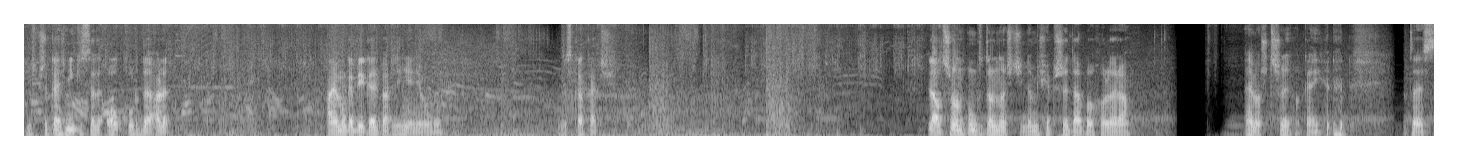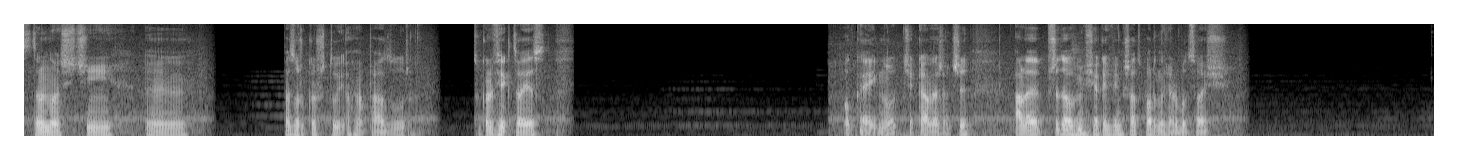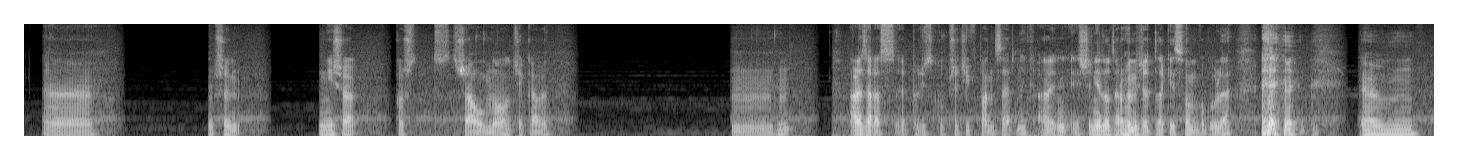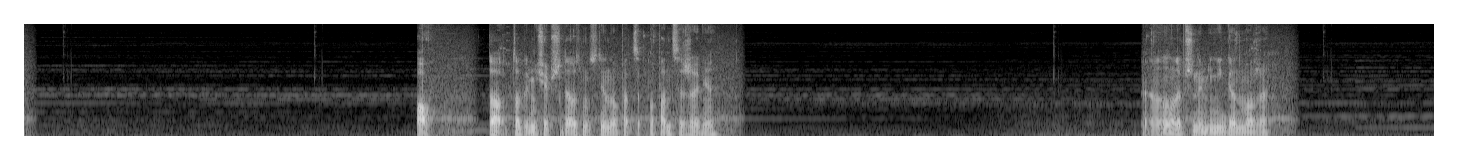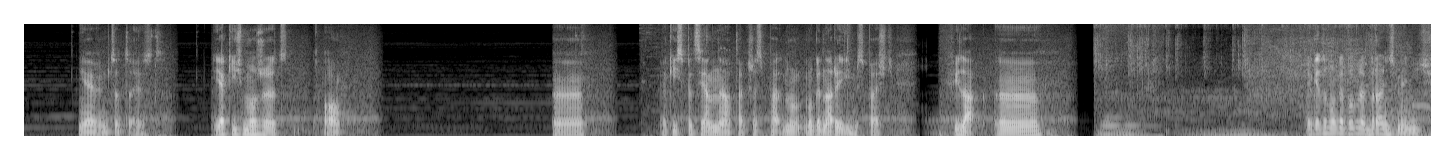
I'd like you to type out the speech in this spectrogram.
Już przekaźniki sobie... O kurde, ale... A ja mogę biegać bardziej? Nie, nie mogę. Mogę skakać. Ile otrzymam punkt zdolności? To mi się przyda, bo cholera... E, masz trzy, okej. to jest zdolności... Yy... Pazur kosztuje... Aha, pazur. Cokolwiek to jest. Okej, no ciekawe rzeczy. Ale przydałoby mi się jakaś większa odporność albo coś. Eee... Znaczy... Mniejsza koszt strzału, no ciekawe. Mhm. Ale zaraz, e, pocisków przeciwpancernych, ale jeszcze nie dotarłem, że to takie są w ogóle. Em. O, to, to by mi się przydało wzmocnione opancerzenie. No, lepszy minigun może. Nie wiem, co to jest. Jakiś może... O. E, jakiś specjalny atak, że spa- mo mogę na ryj im spaść. Chwila. E, Jak ja to mogę w ogóle broń zmienić?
